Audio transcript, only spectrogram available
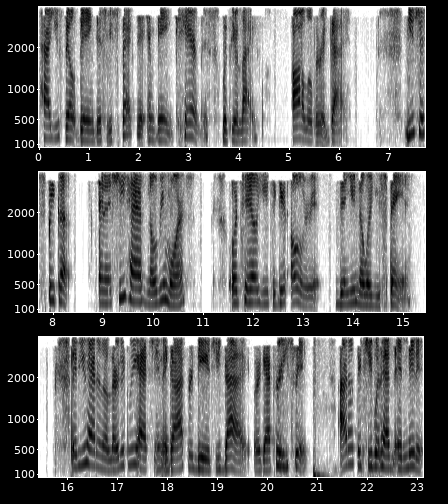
how you felt being disrespected and being careless with your life all over a guy. You should speak up. And if she has no remorse or tell you to get over it, then you know where you stand. If you had an allergic reaction and God forbid you died or got pretty sick, I don't think she would have admitted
